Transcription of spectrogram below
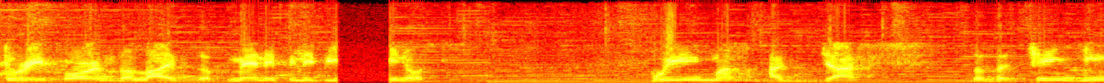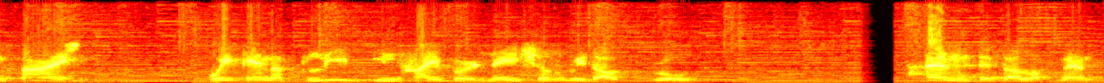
to reform the lives of many Filipinos. We must adjust to the changing time. We cannot live in hibernation without growth and development.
